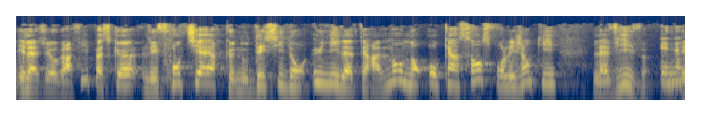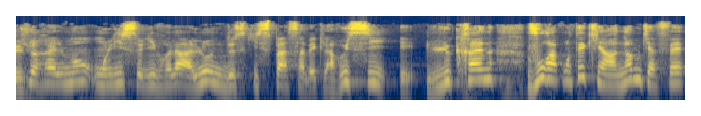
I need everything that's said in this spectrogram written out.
et la géographie parce que les frontières que nous décidons unilatéralement n'ont aucun sens pour les gens qui la vivent. Et naturellement, on lit ce livre-là à l'aune de ce qui se passe avec la Russie et l'Ukraine. Vous racontez qu'il y a un homme qui a fait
